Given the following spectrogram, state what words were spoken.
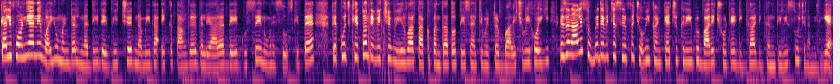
ਕੈਲੀਫੋਰਨੀਆ ਨੇ ਵਾਯੂਮੰਡਲ ਨਦੀ ਦੇ ਵਿੱਚ ਨਮੀ ਦਾ ਇੱਕ ਤੰਗ ਗਲਿਆਰਾ ਦੇ ਗੁੱਸੇ ਨੂੰ ਮਹਿਸੂਸ ਕੀਤਾ ਹੈ ਤੇ ਕੁਝ ਖੇਤਰਾਂ ਦੇ ਵਿੱਚ ਵੀਰਵਾਰ ਤੱਕ 15 ਤੋਂ 30 ਸੈਂਟੀਮੀਟਰ ਬਾਰਿਸ਼ ਵੀ ਹੋਈ। ਇਸ ਦੇ ਨਾਲ ਹੀ ਸੂਬੇ ਦੇ ਵਿੱਚ ਸਿਰਫ 24 ਘੰਟਿਆਂ 'ਚ ਕਰੀਬ 12 ਛੋਟੇ ਡਿੱਗਾ ਡਿੱਗਣ ਦੀ ਵੀ ਸੂਚਨਾ ਮਿਲੀ ਹੈ।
